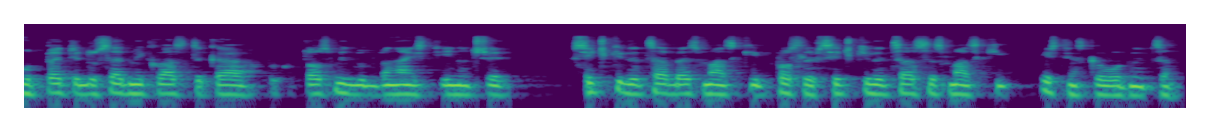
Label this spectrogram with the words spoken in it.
От 5 до 7 клас така, пък от 8 до 12 иначе. Всички деца без маски, после всички деца с маски. Истинска лудница.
